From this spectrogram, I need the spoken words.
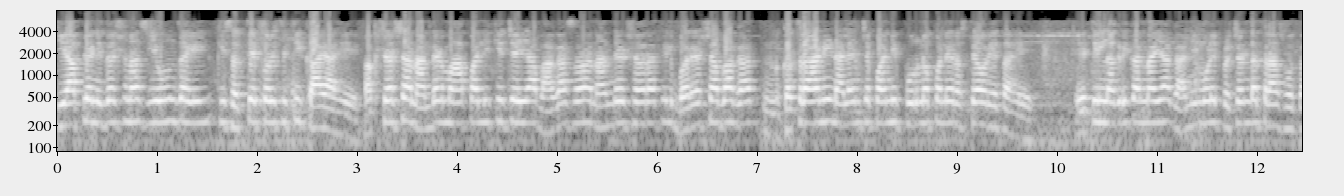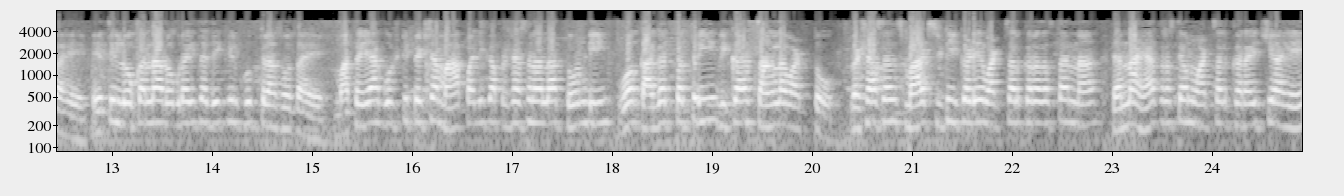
की आपल्या निदर्शनास येऊन जाईल की सत्य परिस्थिती काय आहे. अक्षरशः नांदेड महापालिकेचे या भागासह नांदेड शहरातील बऱ्याचशा भागात कचरा आणि नाल्यांचे पाणी पूर्णपणे रस्त्यावर येत आहे. येथील नागरिकांना या घाणीमुळे प्रचंड त्रास होत आहे. येथील लोकांना रोगराईचा देखील खूप त्रास होत आहे. मात्र या गोष्टीपेक्षा महापालिका प्रशासनाला तोंडी व कागदपत्री विकास चांगला वाटतो. प्रशासन स्मार्ट सिटीकडे वाटचाल करत असताना त्यांना ह्याच रस्त्यावरून वाटचाल करायची आहे.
